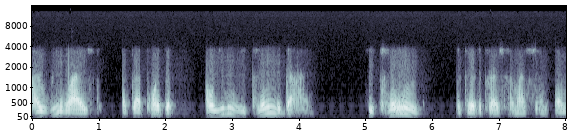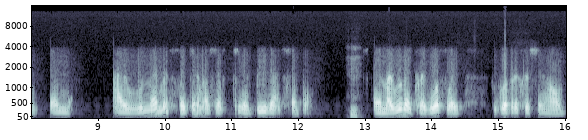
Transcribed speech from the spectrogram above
I realized at that point that oh, you mean he came to die? He came to pay the price for my sin, and and I remember thinking to myself, can it be that simple? And my roommate Craig Wolfley, who grew up in a Christian home,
